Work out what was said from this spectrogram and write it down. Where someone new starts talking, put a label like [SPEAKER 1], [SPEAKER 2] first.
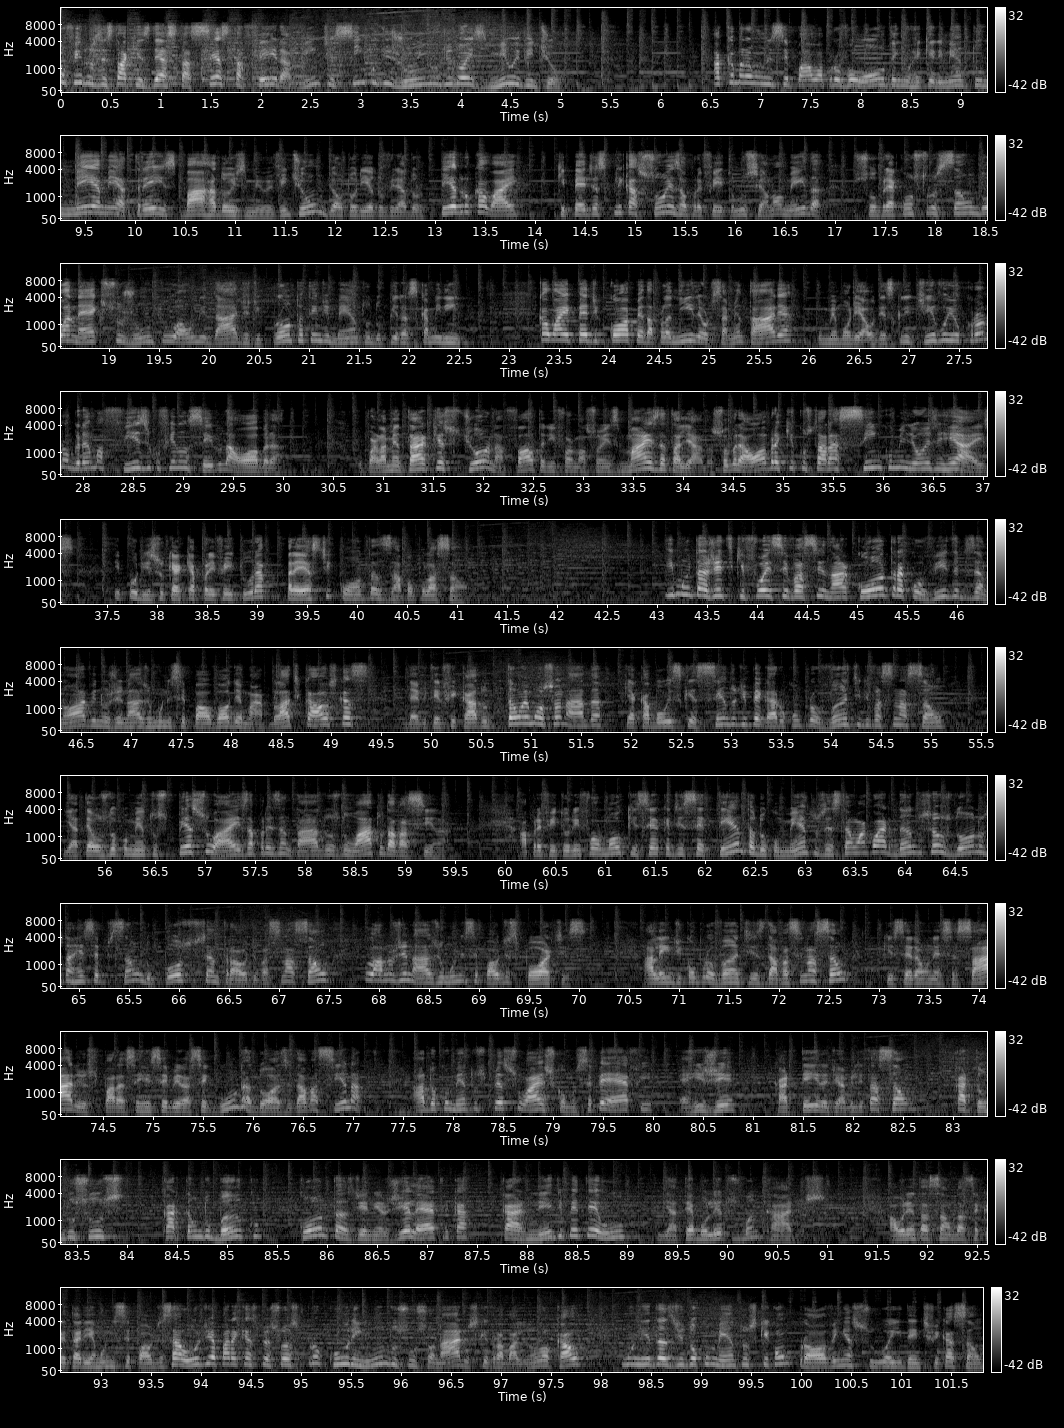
[SPEAKER 1] Confira os destaques desta sexta-feira, 25 de junho de 2021. A Câmara Municipal aprovou ontem o requerimento 663-2021, de autoria do vereador Pedro Kawai, que pede explicações ao prefeito Luciano Almeida sobre a construção do anexo junto à unidade de pronto atendimento do Piracicamirim. Kawai pede cópia da planilha orçamentária, o memorial descritivo e o cronograma físico-financeiro da obra. O parlamentar questiona a falta de informações mais detalhadas sobre a obra que custará 5 milhões de reais e por isso quer que a prefeitura preste contas à população. E muita gente que foi se vacinar contra a Covid-19 no ginásio municipal Valdemar Blatkauskas deve ter ficado tão emocionada que acabou esquecendo de pegar o comprovante de vacinação e até os documentos pessoais apresentados no ato da vacina. A prefeitura informou que cerca de 70 documentos estão aguardando seus donos na recepção do posto central de vacinação lá no ginásio municipal de esportes. Além de comprovantes da vacinação, que serão necessários para se receber a segunda dose da vacina, há documentos pessoais como CPF, RG, carteira de habilitação, cartão do SUS, cartão do banco, contas de energia elétrica, carnê de PTU e até boletos bancários. A orientação da Secretaria Municipal de Saúde é para que as pessoas procurem um dos funcionários que trabalham no local munidas de documentos que comprovem a sua identificação.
